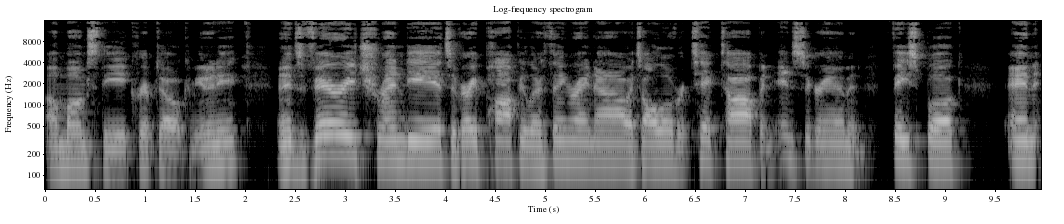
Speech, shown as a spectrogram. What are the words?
amongst the crypto community. And it's very trendy. It's a very popular thing right now. It's all over TikTok and Instagram and Facebook. And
